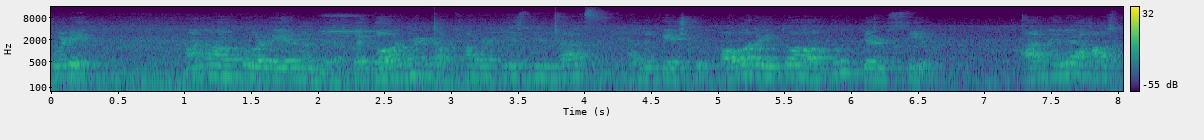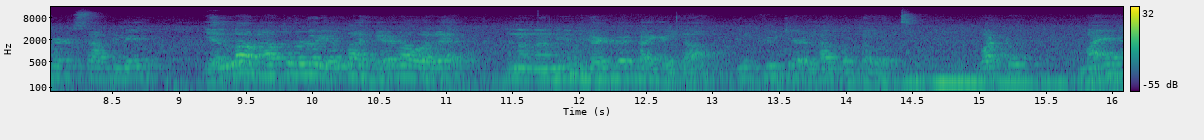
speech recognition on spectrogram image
ಕೊಡಿ. ಮಾನವ ಹಕ್ಕುಗಳು ಏನಂದರೆ, ಬೈ ಗೌರ್ಮೆಂಟ್ ಅಥಾರಿಟೀಸ್ನಿಂದ ಅದಕ್ಕೆ ಎಷ್ಟು ಪವರ್ ಐತೋ ಅದು ತಿಳಿಸಿ. ಆಮೇಲೆ ಹಾಸ್ಪಿಟಲ್ಸ್ ಆಗಲಿ ಎಲ್ಲ ಮಾತುಗಳು ಎಲ್ಲ ಹೇಳೋವರೆ, ಇನ್ನು ನಾನೇನು ಹೇಳಬೇಕಾಗಿಲ್ಲ. ಇನ್ ಫ್ಯೂಚರ್ ಎಲ್ಲ ಗೊತ್ತಾಗುತ್ತೆ. ಬಟ್ ಮೈ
